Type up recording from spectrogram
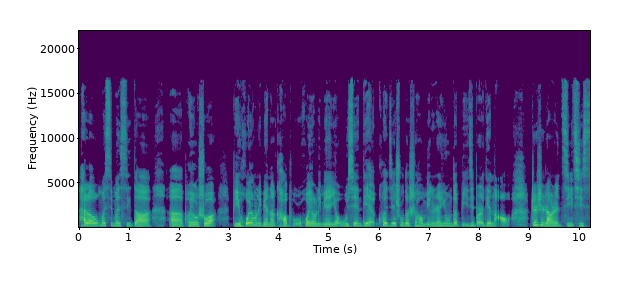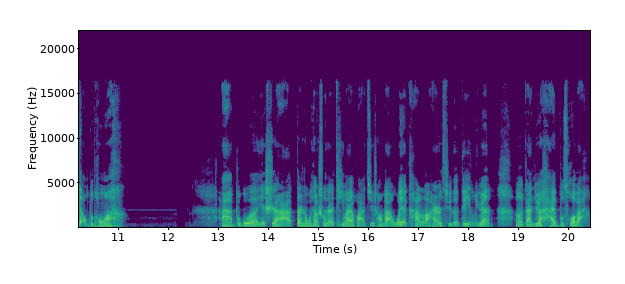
Hello 莫西莫西的呃朋友说，比火影里边的靠谱。火影里面有无线电，快结束的时候，鸣人用的笔记本电脑，真是让人极其想不通啊！啊，不过也是啊，但是我想说点题外话，剧场版我也看了，还是去的电影院，嗯，感觉还不错吧？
